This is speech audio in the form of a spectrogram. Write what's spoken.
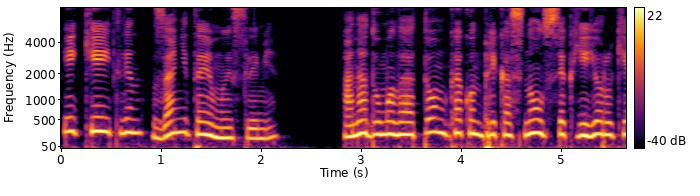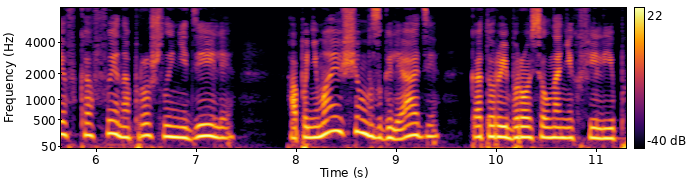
и Кейтлин, занятая мыслями. Она думала о том, как он прикоснулся к ее руке в кафе на прошлой неделе, о понимающем взгляде, который бросил на них Филипп,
